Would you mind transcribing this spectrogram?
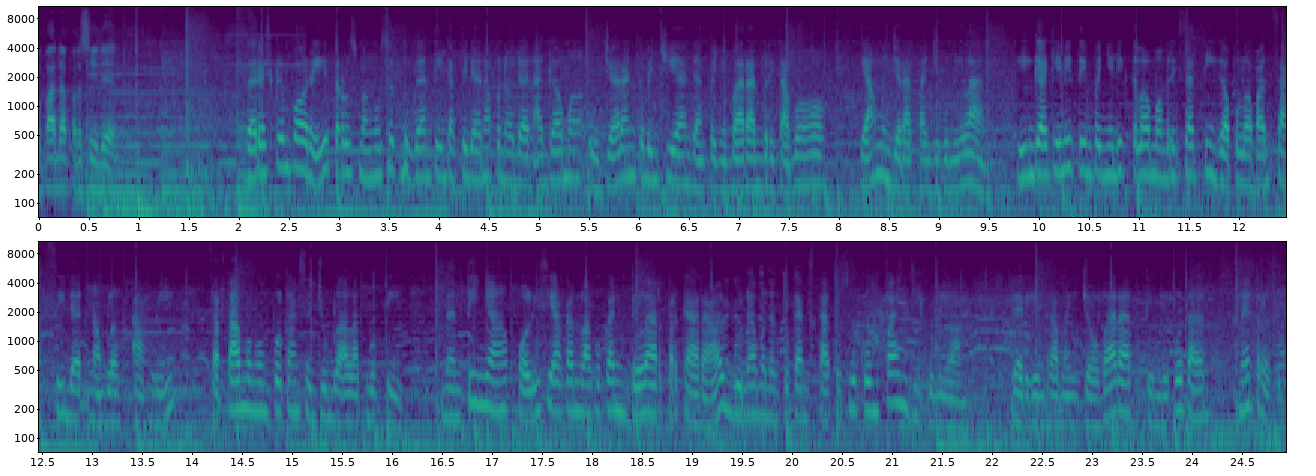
kepada Presiden. Baris Krim Polri terus mengusut dugaan tindak pidana penodaan agama, ujaran kebencian, dan penyebaran berita bohong yang menjerat Panji Gumilang. Hingga kini tim penyidik telah memeriksa 38 saksi dan 16 ahli, serta mengumpulkan sejumlah alat bukti. Nantinya, polisi akan melakukan gelar perkara guna menentukan status hukum Panji Gumilang. Dari Indramayu, Jawa Barat, Tim Liputan, Metro TV.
